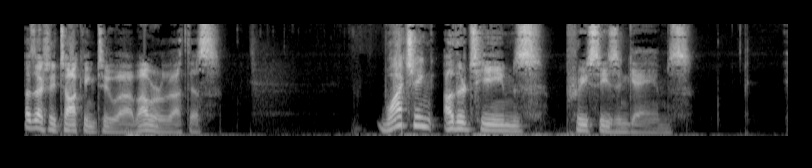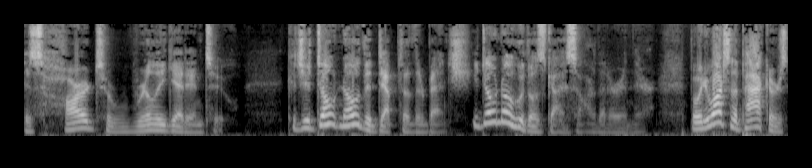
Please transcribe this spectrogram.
was actually talking to uh, Bummer about this. Watching other teams' preseason games is hard to really get into because you don't know the depth of their bench. You don't know who those guys are that are in there. But when you're watching the Packers,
